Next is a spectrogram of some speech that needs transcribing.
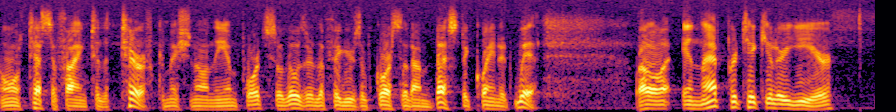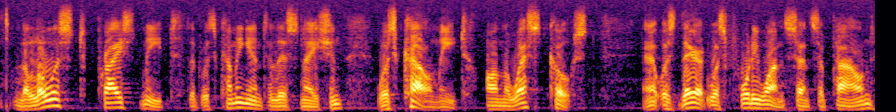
oh, testifying to the Tariff Commission on the imports, so those are the figures, of course, that I'm best acquainted with. Well, in that particular year, the lowest priced meat that was coming into this nation was cow meat on the west coast. And it was there, it was 41 cents a pound,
